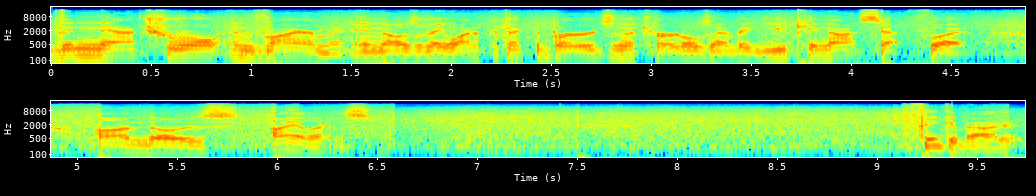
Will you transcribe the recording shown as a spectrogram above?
the natural environment in those. They want to protect the birds and the turtles and everything. You cannot set foot on those islands. Think about it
